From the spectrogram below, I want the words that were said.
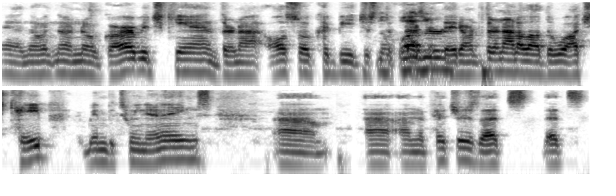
Yeah, no, no, no garbage can. They're not. Also, could be just no the buzzer. fact that they don't. They're not allowed to watch tape in between innings um, uh, on the pitchers. That's that's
